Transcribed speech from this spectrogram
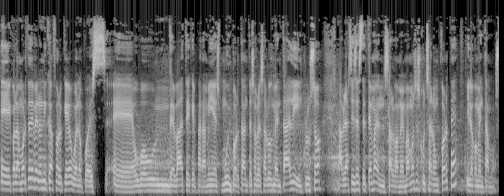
Eh, con la muerte de Verónica Forqué, bueno, pues eh, hubo un debate que para mí es muy importante sobre salud mental e incluso hablasteis de este tema en Sálvame. Vamos a escuchar un corte y lo comentamos.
